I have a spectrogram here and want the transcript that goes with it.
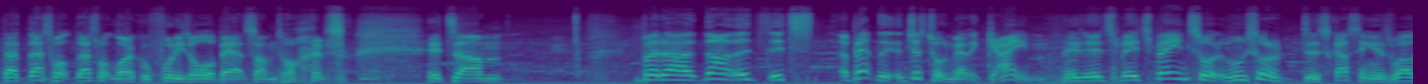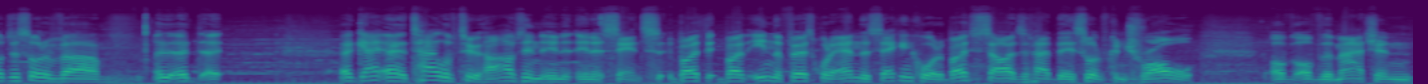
that that's what that's what local footy's all about. Sometimes, it's um but uh, no, it's, it's about the, just talking about the game. It, it's it's been sort of we we're sort of discussing as well, just sort of um, a, a, a, a tale of two halves in, in in a sense. Both both in the first quarter and the second quarter, both sides have had their sort of control of, of the match, and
